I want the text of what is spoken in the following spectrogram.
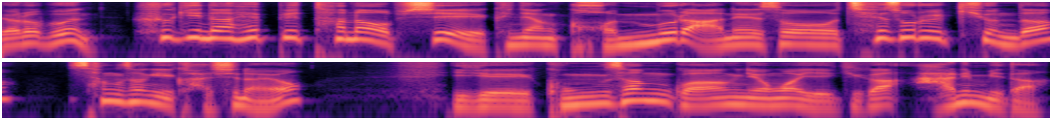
여러분, 흙이나 햇빛 하나 없이 그냥 건물 안에서 채소를 키운다? 상상이 가시나요? 이게 공상과학 영화 얘기가 아닙니다.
